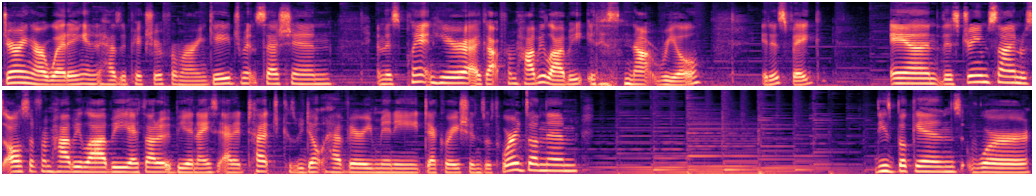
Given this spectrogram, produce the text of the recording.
during our wedding and it has a picture from our engagement session. And this plant here I got from Hobby Lobby. It is not real, it is fake. And this dream sign was also from Hobby Lobby. I thought it would be a nice added touch because we don't have very many decorations with words on them. These bookends were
